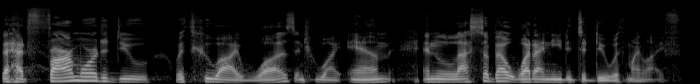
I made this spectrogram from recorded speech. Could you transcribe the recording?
that had far more to do with who I was and who I am and less about what I needed to do with my life.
